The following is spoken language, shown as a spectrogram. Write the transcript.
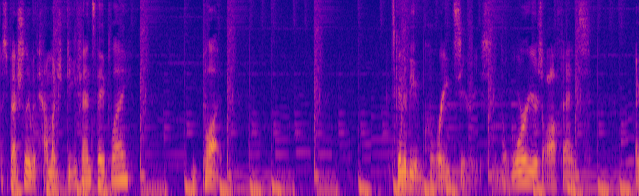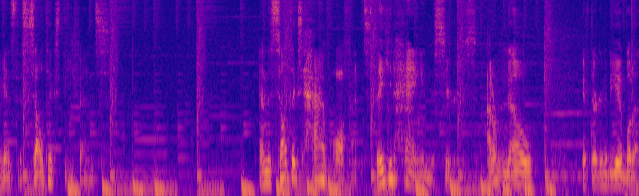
especially with how much defense they play. But it's going to be a great series. The Warriors' offense against the Celtics' defense And the Celtics have offense. They can hang in this series. I don't know if they're going to be able to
